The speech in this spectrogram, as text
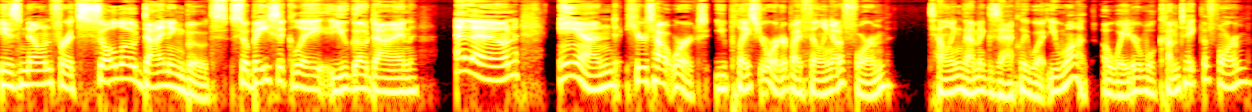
is known for its solo dining booths. So basically, you go dine alone. And here's how it works you place your order by filling out a form telling them exactly what you want. A waiter will come take the form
